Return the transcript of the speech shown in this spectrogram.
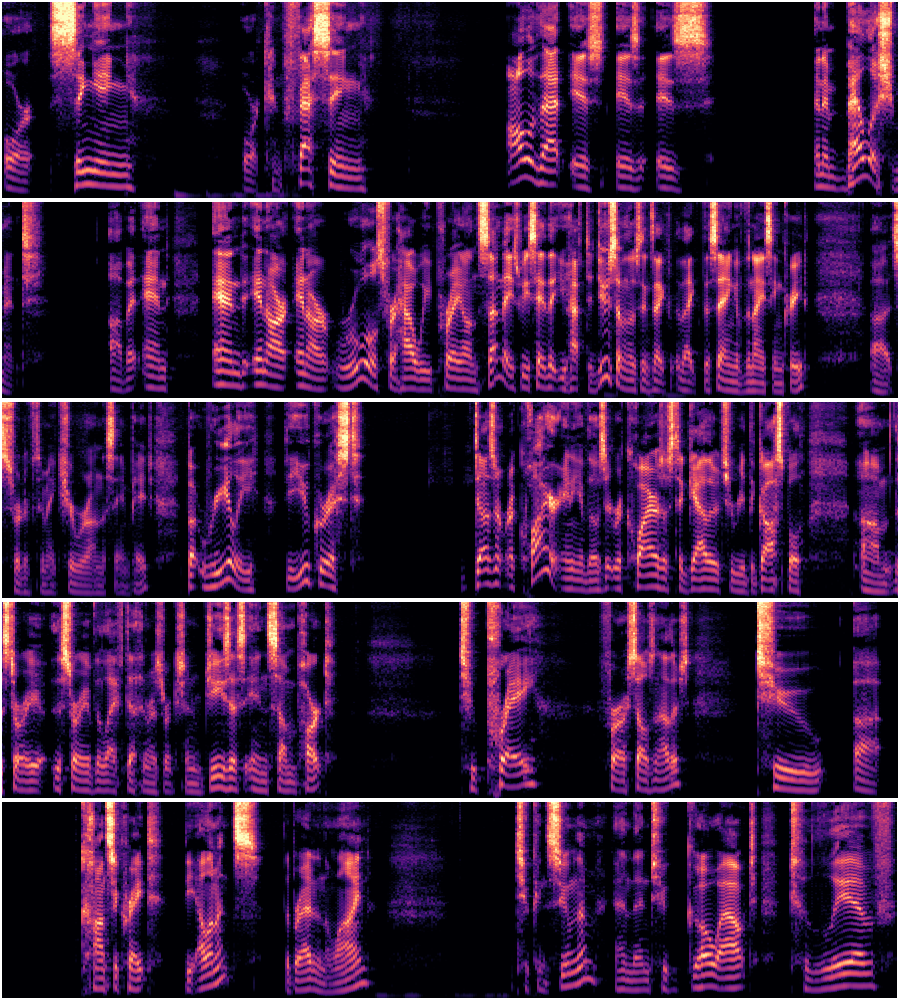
or singing, or confessing, all of that is is is an embellishment of it, and and in our in our rules for how we pray on Sundays, we say that you have to do some of those things, like like the saying of the Nicene Creed. Uh, sort of to make sure we're on the same page. But really, the Eucharist doesn't require any of those. It requires us to gather to read the Gospel, um, the story the story of the life, death, and resurrection of Jesus in some part, to pray for ourselves and others, to uh, consecrate the elements, the bread and the wine to consume them and then to go out to live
